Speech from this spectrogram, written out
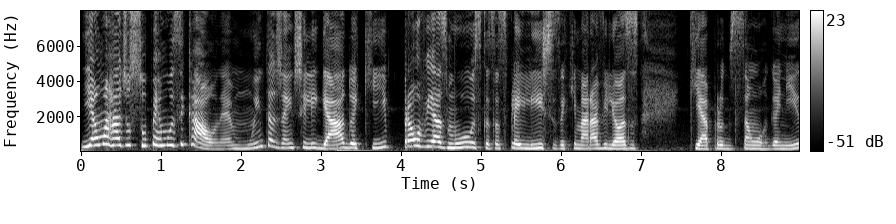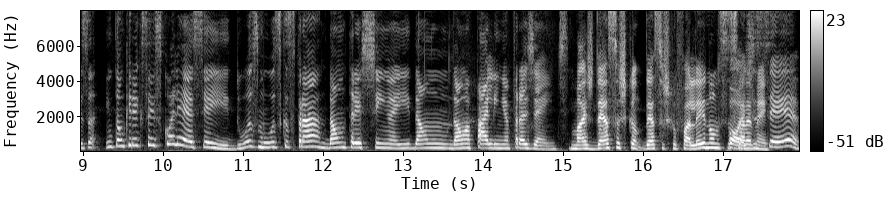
E é uma rádio super musical, né? Muita gente ligado aqui para ouvir as músicas, as playlists aqui maravilhosas que a produção organiza. Então queria que você escolhesse aí duas músicas para dar um trechinho aí, dar, um, dar uma palhinha pra gente. Mas dessas, dessas que eu falei, não necessariamente. Pode ser,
